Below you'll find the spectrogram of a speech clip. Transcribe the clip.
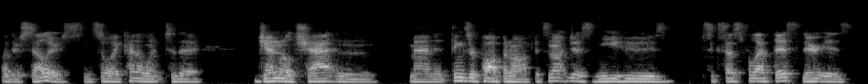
other sellers?" And so I kind of went to the general chat and man, it, things are popping off. It's not just me who's successful at this. There is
